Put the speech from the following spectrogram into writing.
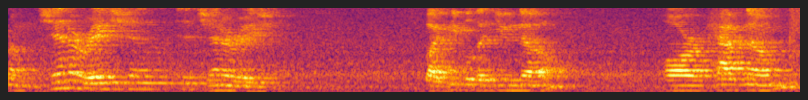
from generation to generation by people that you know or have known,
